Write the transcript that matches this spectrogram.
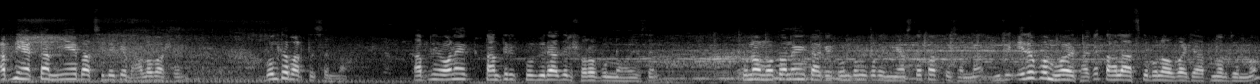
আপনি একটা মেয়ে বা ছেলেকে ভালোবাসেন, বলতে পারতেছেন না। আপনি অনেক তান্ত্রিক কবিরাজের স্বরপূর্ণ হয়েছেন। কোনো মতনেই তাকে কন্ট্রোল করে নিয়ে আসতে পারতেছেন না। যদি এরকম হয়ে থাকে, তাহলে আজকে বলা উপায়টা আপনার জন্য।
